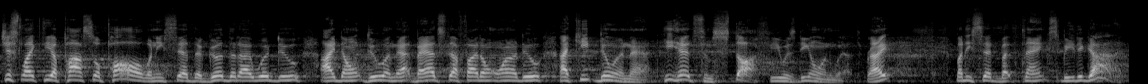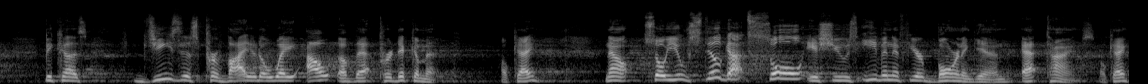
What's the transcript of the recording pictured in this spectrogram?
just like the Apostle Paul when he said, The good that I would do, I don't do, and that bad stuff I don't want to do, I keep doing that. He had some stuff he was dealing with, right? But he said, But thanks be to God, because Jesus provided a way out of that predicament, okay? Now, so you've still got soul issues even if you're born again at times, okay?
